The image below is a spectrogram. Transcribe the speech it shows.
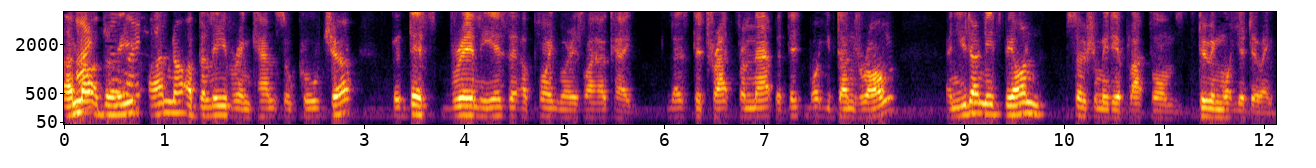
I'm I not a believer. like- I'm not a believer in cancel culture, but this really is at a point where it's like, okay, let's detract from that. But this, what you've done's wrong, and you don't need to be on social media platforms doing what you're doing.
